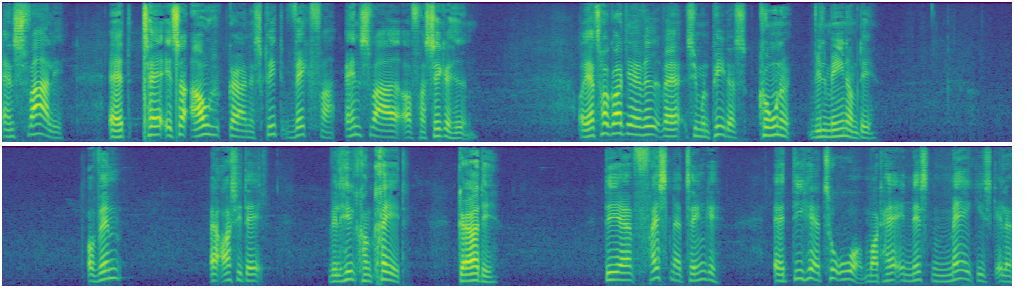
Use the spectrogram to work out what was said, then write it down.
ansvarligt at tage et så afgørende skridt væk fra ansvaret og fra sikkerheden? Og jeg tror godt, jeg ved, hvad Simon Peters kone vil mene om det. Og hvem af os i dag vil helt konkret gøre det? Det er fristende at tænke, at de her to ord måtte have en næsten magisk eller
